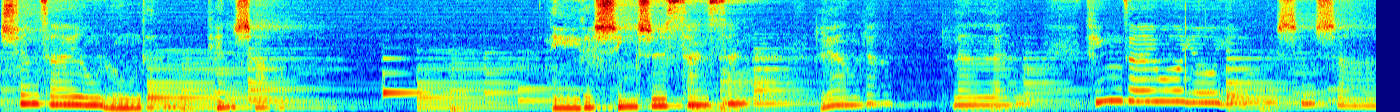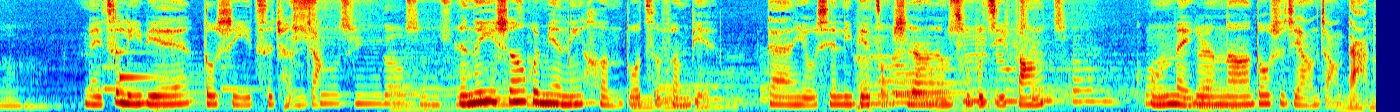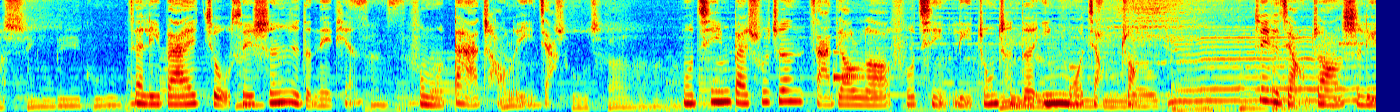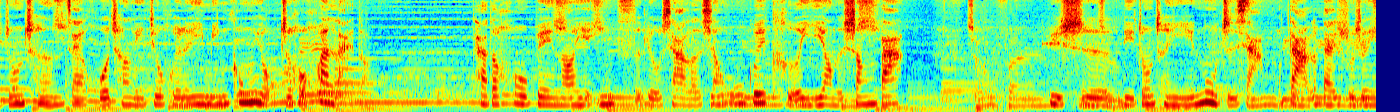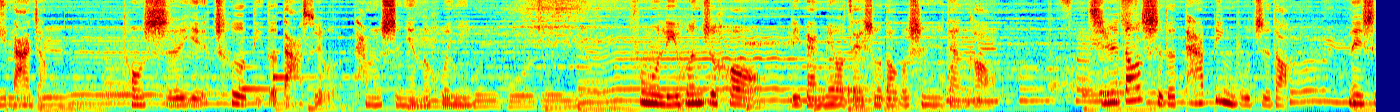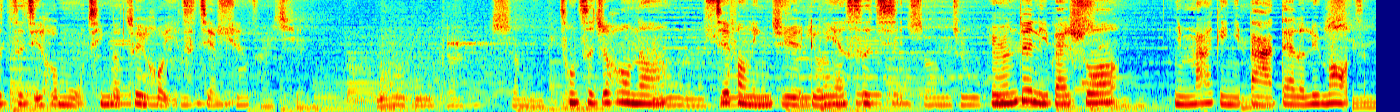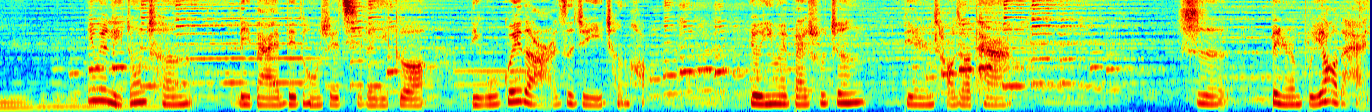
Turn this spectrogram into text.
悬在绒绒的天上。你的心事三三两两蓝蓝，停在我悠悠心上。每次离别都是一次成长。人的一生会面临很多次分别，但有些离别总是让人猝不及防。我们每个人呢都是这样长大的。在李白九岁生日的那天，父母大吵了一架。母亲白淑贞砸掉了父亲李忠诚的英模奖状。这个奖状是李忠诚在火场里救回了一名工友之后换来的。他的后背呢，也因此留下了像乌龟壳一样的伤疤。于是李忠诚一怒之下打了白素贞一巴掌，同时也彻底的打碎了他们十年的婚姻。父母离婚之后，李白没有再收到过生日蛋糕。其实当时的他并不知道，那是自己和母亲的最后一次见面。从此之后呢，街坊邻居流言四起，有人对李白说：“你妈给你爸戴了绿帽子。”因为李忠诚，李白被同学起了一个“李乌龟的儿子”这一称号。又因为白淑贞，别人嘲笑他是被人不要的孩子。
